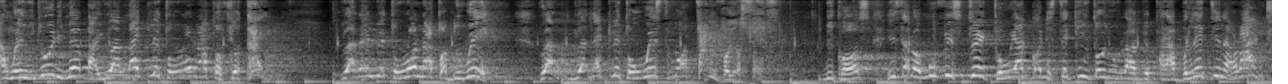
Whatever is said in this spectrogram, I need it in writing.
And when you don't remember, you are likely to run out of your time. You are likely to run out of the way. You are, you are likely to waste more time for yourself. Because instead of moving straight to where God is taking you to, you will have been parabolating around.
